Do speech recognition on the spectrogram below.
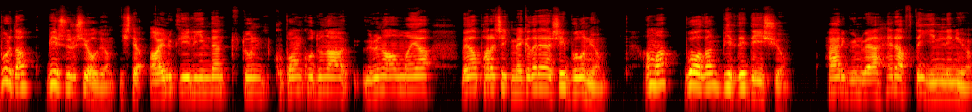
Burada bir sürü şey oluyor. İşte aylık üyeliğinden tutun kupon koduna, ürün almaya veya para çekmeye kadar her şey bulunuyor. Ama bu alan bir de değişiyor. Her gün veya her hafta yenileniyor.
